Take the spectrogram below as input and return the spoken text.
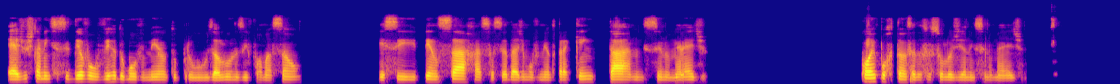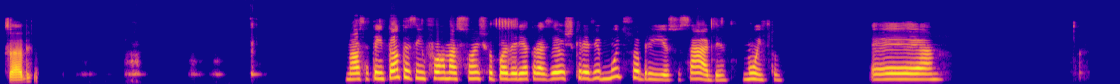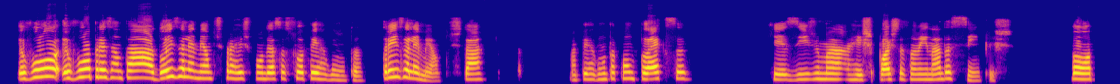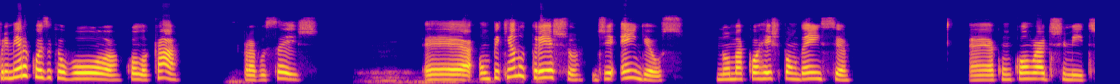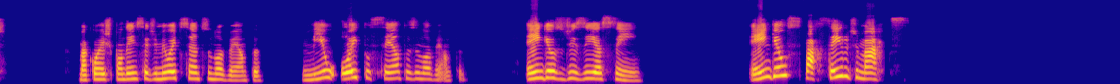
é justamente se devolver do movimento para os alunos em formação? Esse pensar a sociedade em movimento para quem está no ensino médio? Qual a importância da sociologia no ensino médio? Sabe? Nossa, tem tantas informações que eu poderia trazer. Eu escrevi muito sobre isso, sabe? Muito. É... Eu, vou, eu vou apresentar dois elementos para responder essa sua pergunta. Três elementos, tá? Uma pergunta complexa que exige uma resposta também nada simples. Bom, a primeira coisa que eu vou colocar para vocês é um pequeno trecho de Engels numa correspondência é, com Conrad Schmidt, uma correspondência de 1890. 1890. Engels dizia assim: Engels, parceiro de Marx.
